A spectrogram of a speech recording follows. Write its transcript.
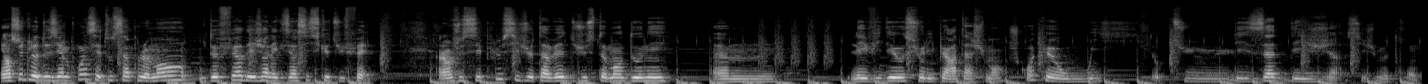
Et ensuite, le deuxième point, c'est tout simplement de faire déjà l'exercice que tu fais. Alors, je sais plus si je t'avais justement donné euh, les vidéos sur l'hyperattachement. Je crois que oui. Donc, tu les as déjà, si je me trompe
